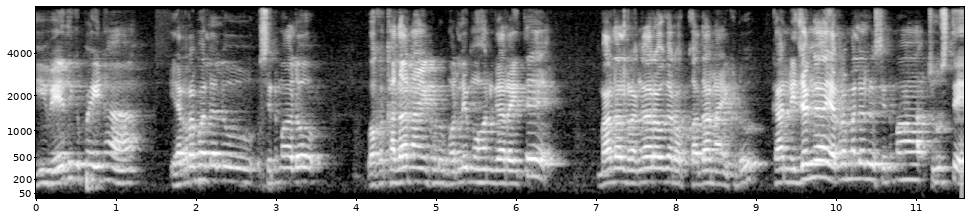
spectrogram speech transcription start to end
ఈ వేదిక పైన ఎర్రమల్లలు సినిమాలో ఒక కథానాయకుడు మురళీమోహన్ గారు అయితే మాదాల రంగారావు గారు ఒక కథానాయకుడు. కానీ నిజంగా ఎర్రమల్లలు సినిమా చూస్తే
